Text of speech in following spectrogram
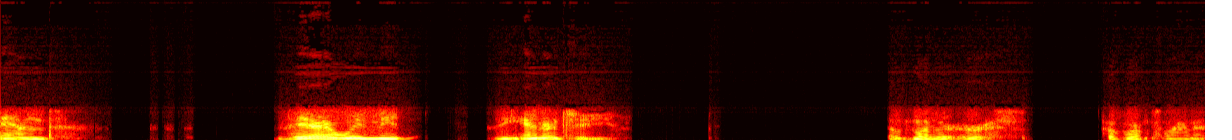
and there we meet the energy of Mother Earth, of our planet.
